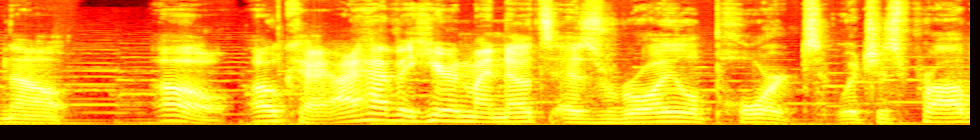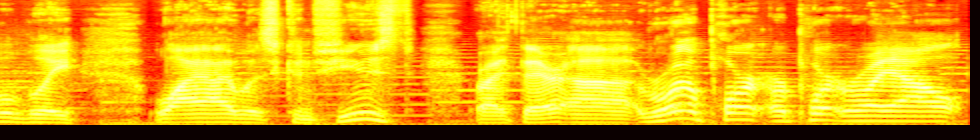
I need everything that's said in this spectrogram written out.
No. Oh, okay. I have it here in my notes as Royal Port, which is probably why I was confused right there. Uh, Royal Port or Port Royale,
